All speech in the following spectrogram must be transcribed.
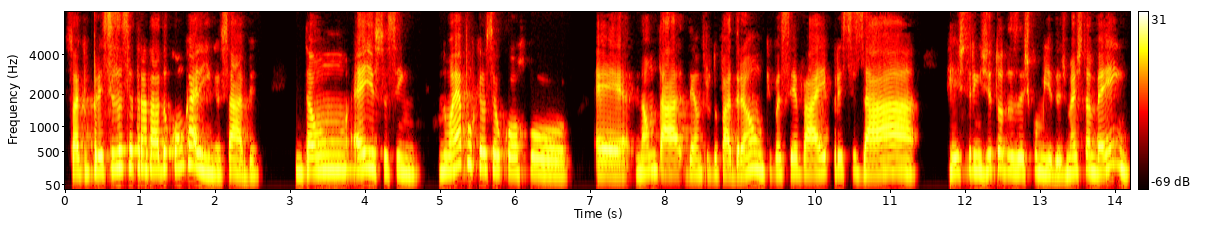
só que precisa ser tratado com carinho, sabe? Então é isso assim. Não é porque o seu corpo é, não está dentro do padrão que você vai precisar restringir todas as comidas, mas também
